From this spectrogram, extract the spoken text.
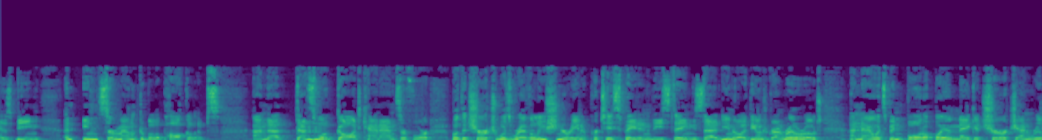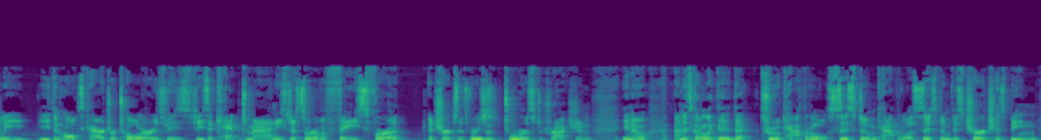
as being an insurmountable apocalypse. and that that's mm-hmm. what God can answer for. But the church was revolutionary and it participated in these things that you know, like the Underground Railroad, and now it's been bought up by a mega church. And really, Ethan Hawke's character Toller is he's, he's a kept man. He's just sort of a face for a a church that's really just a tourist attraction, you know, and it's kind of like the that through a capital system, capitalist system, this church has been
